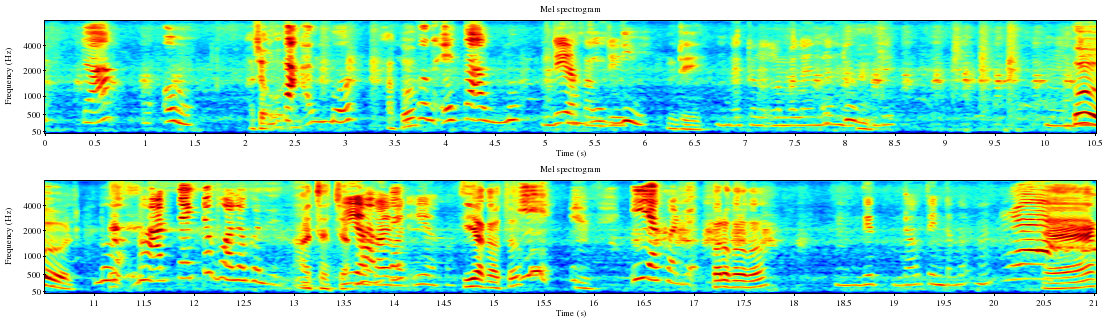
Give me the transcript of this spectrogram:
একটা ও আচ্ছা আঁকবো। আঁকো। এটা আঁকবো। ডি আঁকা ডি। ডি। ডি। একটা লম্বা লাইন দে হ্যাঁ ডি। হুম, গুড। ভাতটা একটু বড় করে আচ্ছা আচ্ছা। ই আঁকা এবার ই আঁকা। ই আঁকাও তো? ই ই করো করো করো। দাও তিনটা দাও হ্যাঁ এক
